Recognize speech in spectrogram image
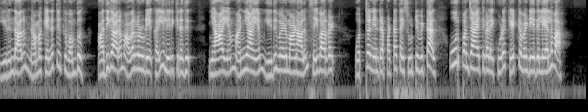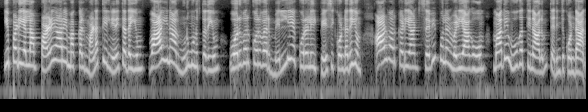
இருந்தாலும் நமக்கெண்ணத்திற்கு வம்பு? அதிகாரம் அவர்களுடைய கையில் இருக்கிறது. நியாயம் அந்நியாயம் எது வேணுமானாலும் செய்வார்கள். ஒற்றன் என்ற பட்டத்தை சூட்டிவிட்டால் ஊர் பஞ்சாயத்துகளை கூட கேட்க வேண்டியதில்லை அல்லவா? இப்படியெல்லாம் பழையாறை மக்கள் மனத்தில் நினைத்ததையும் வாயினால் முணுமுணுத்ததையும் ஒருவருக்கொருவர் மெல்லிய குரலில் பேசிக்கொண்டதையும் ஆழ்வார்க்கடியான் செவிப்புலன் வழியாகவும் மதி ஊகத்தினாலும் தெரிந்து கொண்டான்.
